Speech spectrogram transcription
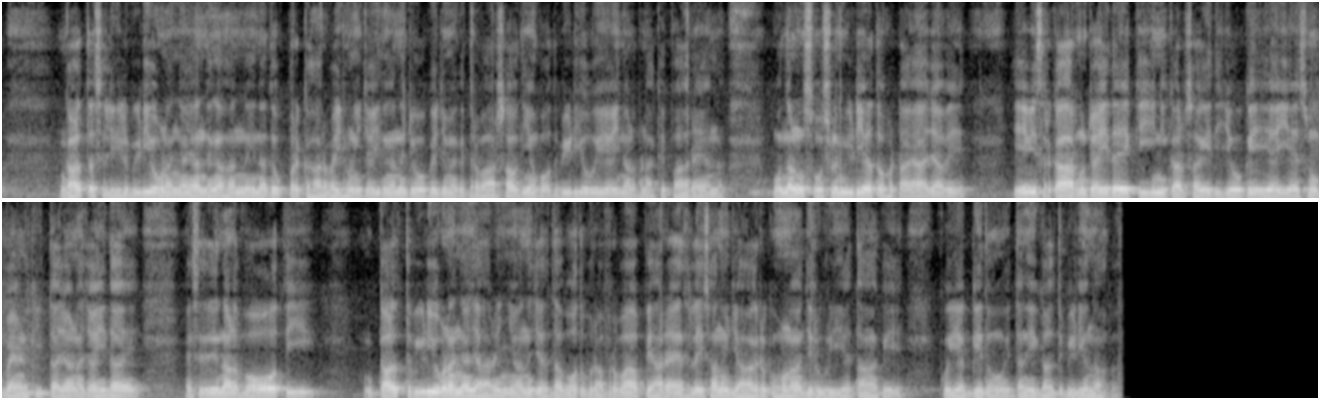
ਗਲਤ ਅਸ਼ਲੀਲ ਵੀਡੀਓ ਬਣਾਈਆਂ ਜਾਂਦੀਆਂ ਹਨ, ਇਹਨਾਂ ਦੇ ਉੱਪਰ ਕਾਰਵਾਈ ਹੋਣੀ ਚਾਹੀਦੀਆਂ ਨੇ ਜੋ ਕਿ ਜਿਵੇਂ ਕਿ ਦਰਬਾਰ ਸਾਹਿਬ ਦੀਆਂ ਬਹੁਤ ਵੀਡੀਓ ਏ ਆਈ ਨਾਲ ਬਣਾ ਕੇ ਪਾ ਰਹੇ ਹਨ, ਉਹਨਾਂ ਨੂੰ ਸੋਸ਼ਲ ਮੀਡੀਆ ਤੋਂ ਹਟਾਇਆ ਜਾਵੇ ਇਹ ਵੀ ਸਰਕਾਰ ਨੂੰ ਚਾਹੀਦਾ ਹੈ ਕੀ ਨਹੀਂ ਕਰ ਸਕਦੀ, ਜੋ ਕਿ ਏ ਆਈ ਹੈ ਇਸ ਨੂੰ ਬੈਨ ਕੀਤਾ ਜਾਣਾ ਚਾਹੀਦਾ ਹੈ। ਇਸ ਦੇ ਨਾਲ ਬਹੁਤ ਹੀ ਗਲਤ ਵੀਡੀਓ ਬਣਾਈਆਂ ਜਾ ਰਹੀਆਂ ਹਨ, ਜਿਸ ਦਾ ਬਹੁਤ ਬੁਰਾ ਪ੍ਰਭਾਵ ਪਿਆ ਰਿਹਾ ਇਸ ਲਈ ਸਾਨੂੰ ਜਾਗਰੂਕ ਹੋਣਾ ਜ਼ਰੂਰੀ ਹੈ ਤਾਂ ਕਿ ਕੋਈ ਅੱਗੇ ਤੋਂ ਇੱਦਾਂ ਦੀ ਗਲਤ ਵੀਡੀਓ ਨਾ ਹੋਵੇ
